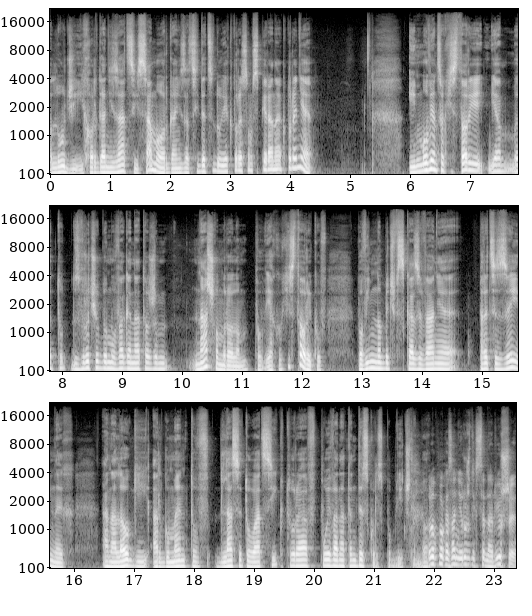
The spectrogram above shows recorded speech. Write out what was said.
ludzi, ich organizacji, samoorganizacji decyduje, które są wspierane, a które nie. I mówiąc o historii, ja tu zwróciłbym uwagę na to, że naszą rolą jako historyków powinno być wskazywanie precyzyjnych analogii, argumentów dla sytuacji, która wpływa na ten dyskurs publiczny. Bo Albo pokazanie różnych scenariuszy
